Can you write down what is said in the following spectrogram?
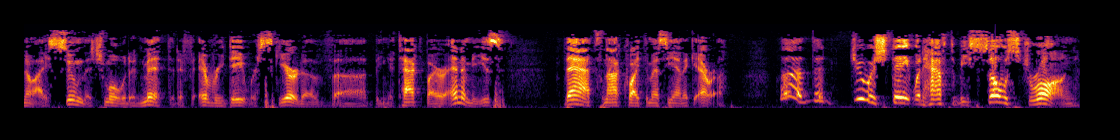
You know, I assume that Shmuel would admit that if every day we're scared of uh, being attacked by our enemies, that's not quite the Messianic era. Uh, the Jewish state would have to be so strong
